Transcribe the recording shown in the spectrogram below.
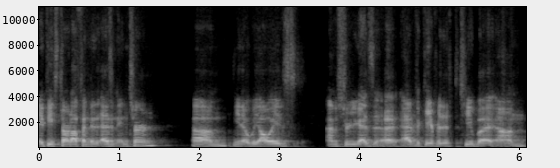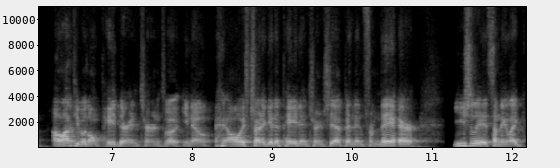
if you start off as an intern, um, you know, we always, I'm sure you guys uh, advocate for this too, but um, a lot of people don't pay their interns, but you know, always try to get a paid internship, and then from there, usually it's something like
